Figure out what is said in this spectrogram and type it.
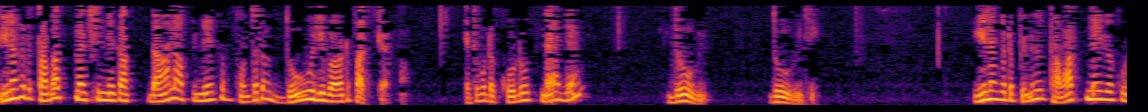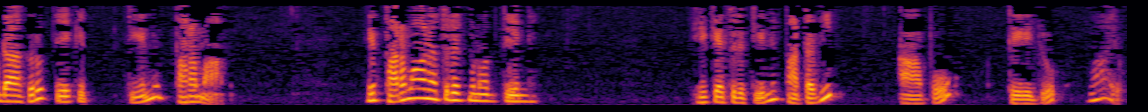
ඊළඟට තවත් මැෂින් එකක් දාලා අපි මේක හොඳට දූවිලි බවට පත් කරනවා. එතකොට කුඩුත් නෑ දැන් දූවිලි. දූවිලි. ඊළඟට පිළිද තවත් මේක කුඩා කරොත් ඒකේ තියෙන පරමාණු. මේ පරමාණු ඇතුළේ මොනවද තියෙන්නේ? ඒක ඇතුලේ තියෙන්නේ පඨවි, ආපෝ, තේජෝ, වායෝ.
